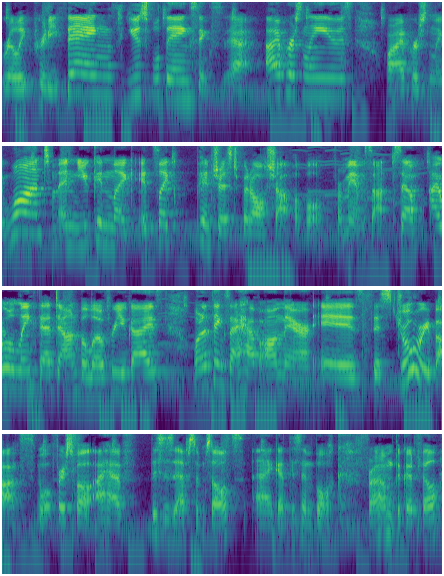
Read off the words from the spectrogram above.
really pretty things, useful things, things that I personally use or I personally want, and you can like, it's like Pinterest, but all shoppable from Amazon. So I will link that down below for you guys. One of the things I have on there is this jewelry box. Well, first of all, I have, this is Epsom salts. I got this in bulk from the Goodfill.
